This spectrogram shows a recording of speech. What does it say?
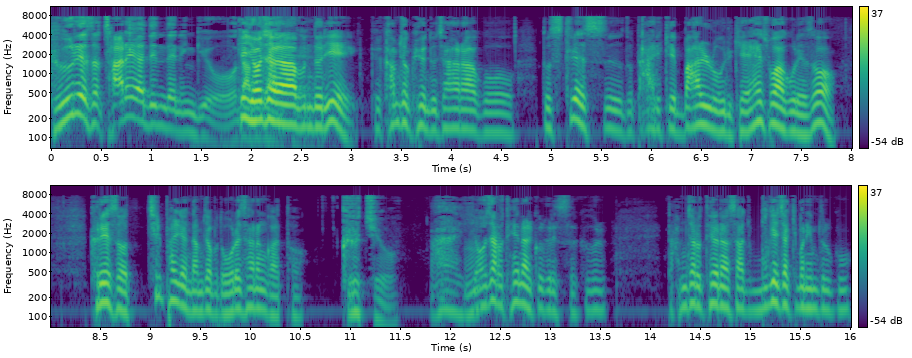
그래서 잘해야 된다는겨. 그 여자분들이 그 감정 표현도 잘하고 또 스트레스도 다 이렇게 말로 이렇게 해소하고 그래서 그래서 7, 8년 남자보다 오래 사는 것 같아. 그렇죠. 아, 여자로 태어날 걸 그랬어. 그걸 남자로 태어나서 아주 무게 잡기만 힘들고.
